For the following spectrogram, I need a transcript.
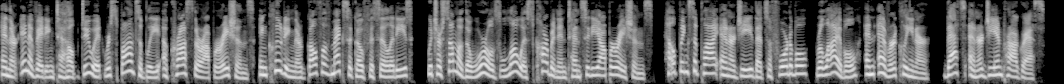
and they're innovating to help do it responsibly across their operations, including their Gulf of Mexico facilities, which are some of the world's lowest carbon intensity operations, helping supply energy that's affordable, reliable, and ever cleaner. That's energy in progress.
